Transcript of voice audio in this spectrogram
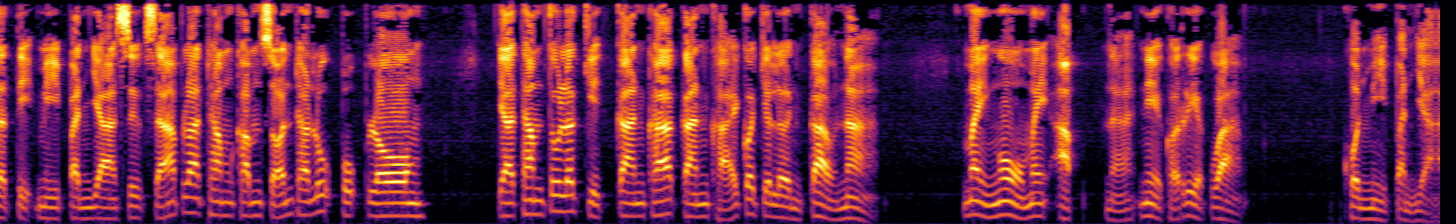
สติมีปัญญาศึกษาพระธรรมคำสอนทะลุปุโปรงจะทำธุรกิจการค้าการขายก็เจริญก้าวหน้า ไม่โง่ไม่อับนะนี่เขาเรียกว่า คนมีปัญญา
